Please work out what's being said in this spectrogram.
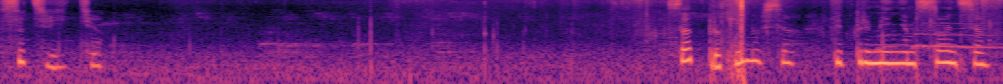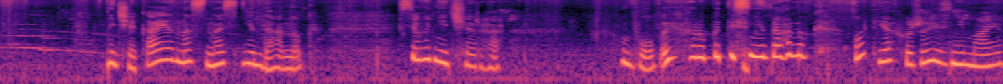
суцвіття. Сад прокинувся під примінням сонця і чекає нас на сніданок. Сьогодні черга Вови робити сніданок. От я хожу і знімаю.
